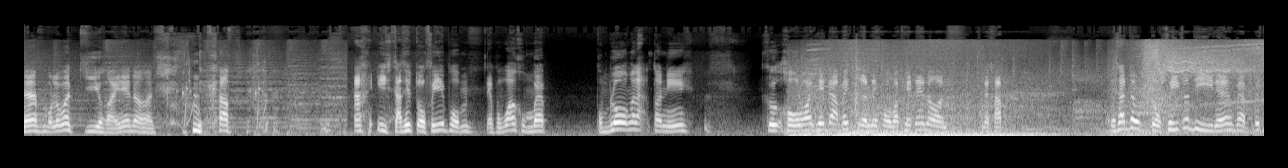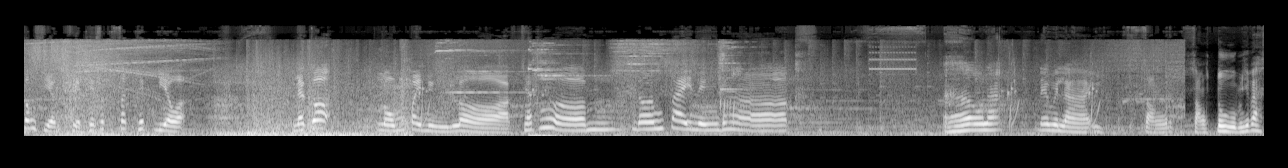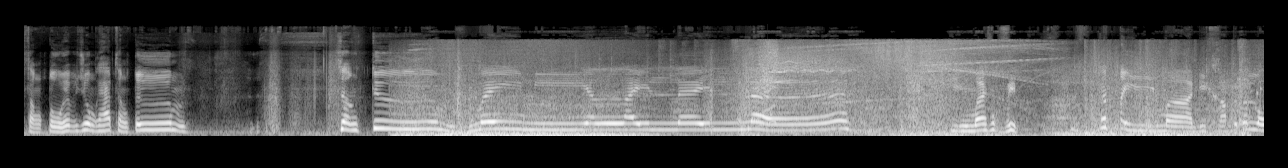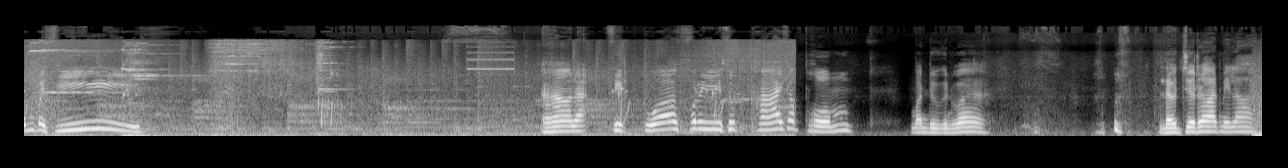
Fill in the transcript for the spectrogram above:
นะบอกเลยว่าจีหอยแน่นอนนะครับอะอีก30ตัวฟรีผม แต่ผมว่าผมแบบผมโล่งแล้วล่ะตอนนี้ คือ600เพชรอะไม่เกินใน600เพชรแน่นอนนะครับแต่ถ้าตัวฟรีก็ดีนะแบบไม่ต้องเสียเสียเพชรสักเพชรเดียวอะแล้วก็ล้มไปหนึ่งหลอกครับผมล้มไปหนึ่งดอกเอาละได้เวลาอีกสองสองตูมใช่ปะสองตูมให้ผู้ชมครับสองตูมสองตูมไม่มีอะไรเลยเหรอกิ่งไม้ศักดิ์สิทธิ์ ก็ตีมาดีครับแล้วก็ล้มไปสิเอาละสิบตัวฟรีสุดท้ายครับผม มาดูกันว่า เราจะรอดไม่รอด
